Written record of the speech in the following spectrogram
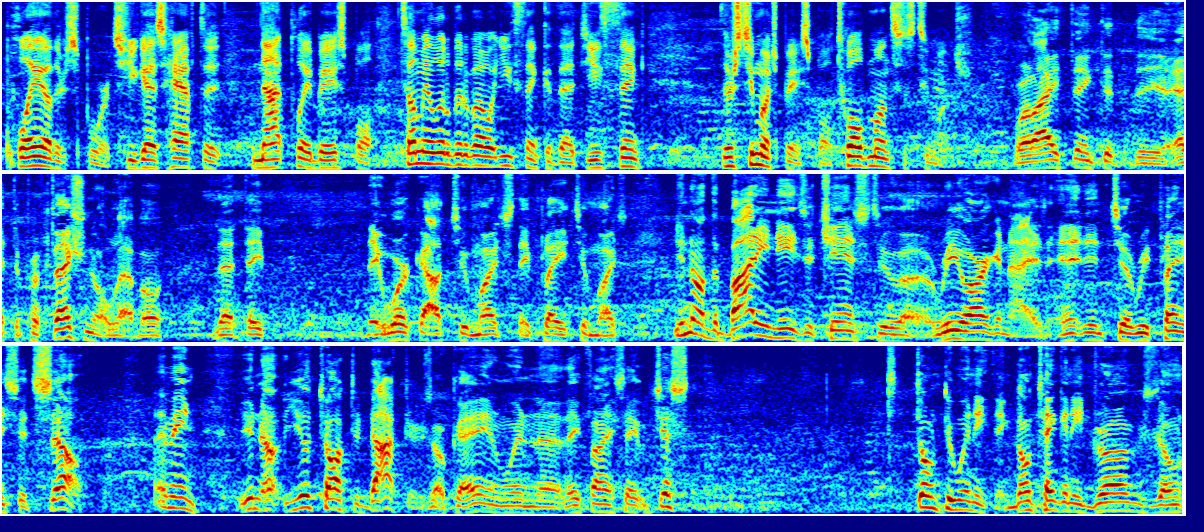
play other sports. You guys have to not play baseball. Tell me a little bit about what you think of that. Do you think there's too much baseball. 12 months is too much. Well, I think that the, at the professional level that they they work out too much, they play too much. You know, the body needs a chance to uh, reorganize and, and, to replenish itself. I mean, you know, you'll talk to doctors, okay, and when uh, they finally say, just don't do anything, don't take any drugs, don't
